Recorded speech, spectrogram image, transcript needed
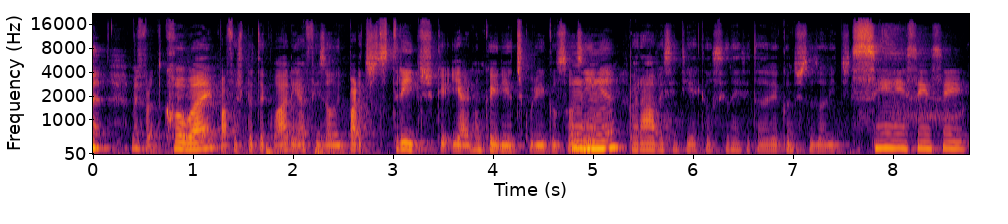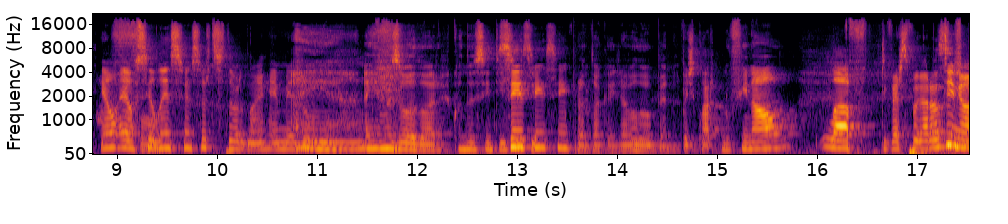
mas pronto, correu bem, pá, foi espetacular. Já, fiz ali partes de trilhos que já, nunca iria descobrir aquilo sozinha. Uhum. Parava e sentia aquele silêncio, estás a ver quando os teus ouvidos. Sim, sim, sim. É, o- é o silêncio ensurdecedor, não é? É mesmo. Ai, ai, mas eu adoro quando eu senti Sim, isso. sim, tipo, sim. Pronto, ok, já valeu a pena. Depois, claro que no final Lá tiveste de pagar ao tive senhor.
